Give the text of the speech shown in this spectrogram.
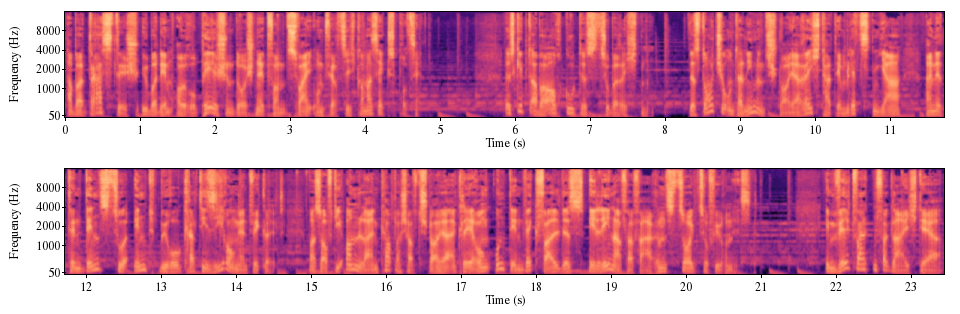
aber drastisch über dem europäischen Durchschnitt von 42,6 Prozent. Es gibt aber auch Gutes zu berichten. Das deutsche Unternehmenssteuerrecht hat im letzten Jahr eine Tendenz zur Entbürokratisierung entwickelt, was auf die Online-Körperschaftssteuererklärung und den Wegfall des ELENA-Verfahrens zurückzuführen ist. Im weltweiten Vergleich der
